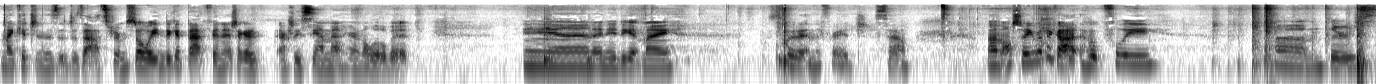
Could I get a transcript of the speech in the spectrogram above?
my kitchen is a disaster. I'm still waiting to get that finished. I got to actually sand that here in a little bit. And I need to get my soda in the fridge. So um, I'll show you what I got. Hopefully um, there's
